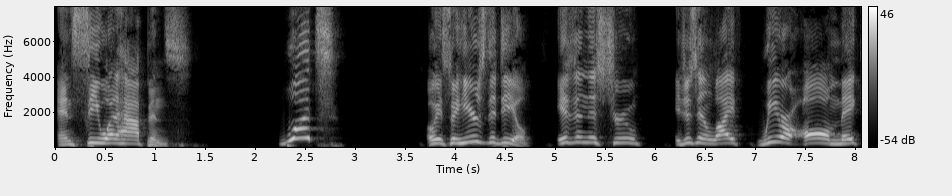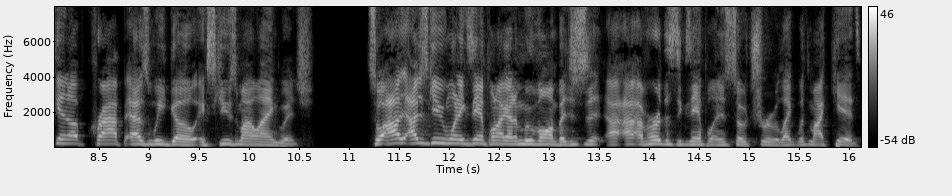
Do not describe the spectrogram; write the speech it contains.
and see what happens. What? Okay. So here's the deal. Isn't this true? It's just in life, we are all making up crap as we go. Excuse my language. So I'll, I'll just give you one example and I got to move on, but just, I, I've heard this example and it's so true. Like with my kids,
